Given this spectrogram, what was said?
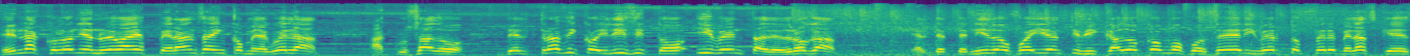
en la colonia Nueva Esperanza en Comayagüela, acusado del tráfico ilícito y venta de droga. El detenido fue identificado como José Heriberto Pérez Velázquez,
